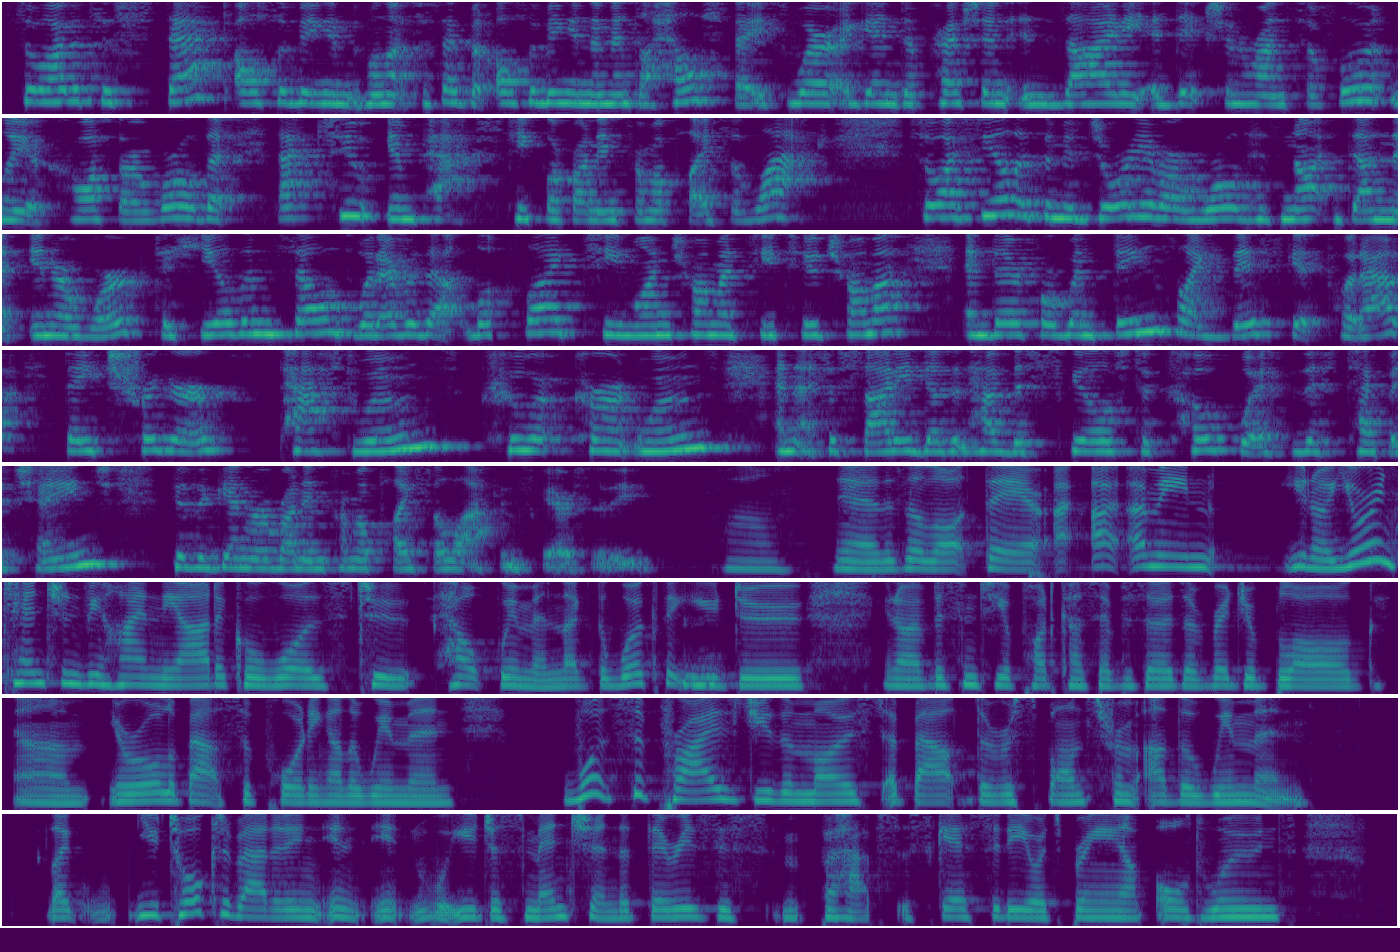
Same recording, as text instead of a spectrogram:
So I would suspect also being in, well, not suspect, but also being in the mental health space where again, depression, anxiety, addiction run so fluently across our world that that too impacts people running from a place of lack. So I feel that the majority of our world has not done the inner work to heal themselves, whatever that looks like, T1 trauma, T2 trauma. And therefore, when things like this get put out, they trigger past wounds, current wounds, and that society doesn't have the skills to cope with this type of change because again, we're running from a place of lack and scarcity. Wow. Yeah, there's a lot there. I, I, I mean, you know, your intention behind the article was to help women, like the work that you mm. do. You know, I've listened to your podcast episodes, I've read your blog. Um, you're all about supporting other women. What surprised you the most about the response from other women? Like you talked about it in, in, in, what you just mentioned that there is this perhaps a scarcity or it's bringing up old wounds.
